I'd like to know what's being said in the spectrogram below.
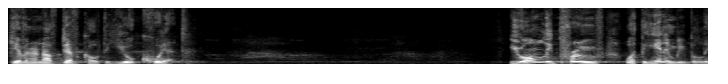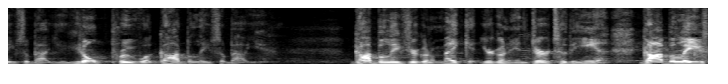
given enough difficulty, you'll quit. You only prove what the enemy believes about you. You don't prove what God believes about you. God believes you're going to make it. You're going to endure to the end. God believes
